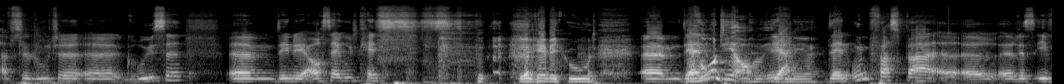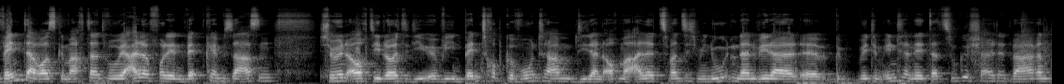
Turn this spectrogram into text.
absolute Grüße, ähm, den du ja auch sehr gut kennst. Den kenne ich gut. ähm, Der wohnt hier auch in ja, der Nähe. der ein unfassbares Event daraus gemacht hat, wo wir alle vor den Webcams saßen. Schön auch die Leute, die irgendwie in Bentrop gewohnt haben, die dann auch mal alle 20 Minuten dann wieder äh, mit dem Internet dazugeschaltet waren.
